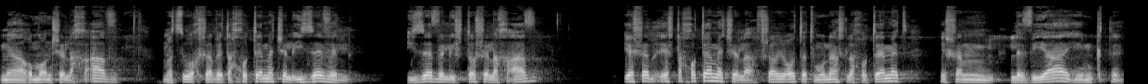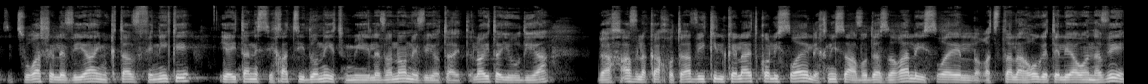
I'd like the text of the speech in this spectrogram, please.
מהארמון של אחאב, מצאו עכשיו את החותמת של איזבל, איזבל אשתו של אחאב, יש, יש את החותמת שלה, אפשר לראות את התמונה של החותמת, יש שם לביאה, עם, צורה של לביאה עם כתב פיניקי, היא הייתה נסיכה צידונית מלבנון הביא אותה, לא הייתה יהודייה, ואחאב לקח אותה והיא קלקלה את כל ישראל, הכניסה עבודה זרה לישראל, רצתה להרוג את אליהו הנביא,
